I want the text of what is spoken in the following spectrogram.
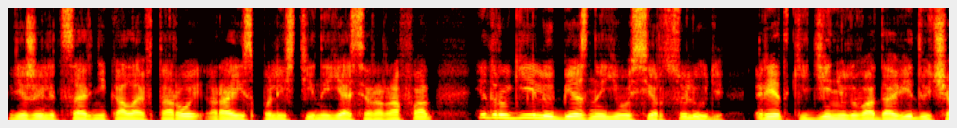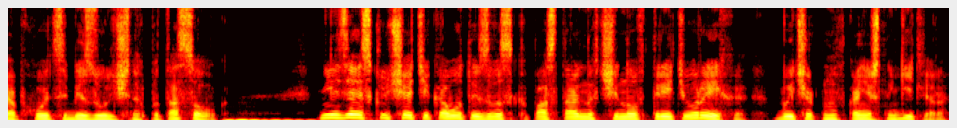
где жили царь Николай II, Раис Палестины Ясер Арафат и другие любезные его сердцу люди. Редкий день у Льва Давидовича обходится без уличных потасовок. Нельзя исключать и кого-то из высокопоставленных чинов Третьего Рейха, вычеркнув, конечно, Гитлера.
